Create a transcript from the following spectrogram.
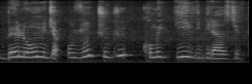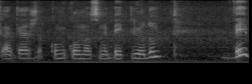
böyle olmayacak uzun çünkü komik değildi birazcık arkadaşlar komik olmasını bekliyordum ve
